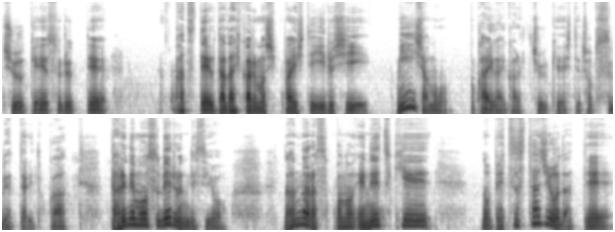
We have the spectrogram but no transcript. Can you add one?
中継するって、かつて宇多田ヒカルも失敗しているし、ミーシャも海外から中継してちょっと滑ったりとか、誰でも滑るんですよ。なんならそこの NHK の別スタジオだって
